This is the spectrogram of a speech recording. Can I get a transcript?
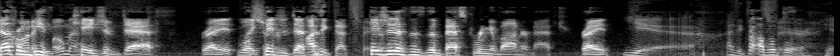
nothing beats moment. Cage of Death, right? Well, like sure. Cage of Death. I is- think that's fair. Cage of Death is the best Ring of Honor match, right? Yeah, I think that's Probably. fair. Yeah,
